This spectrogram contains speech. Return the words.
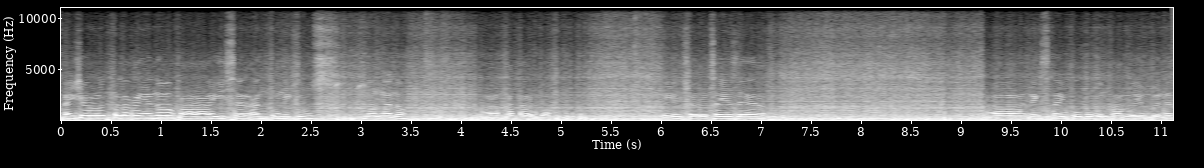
Ay shoutout pala kay ano kay Sir Anthony Cruz ng ano ah, Qatar ba. Ayun shoutout sa iyo sir. Ah, next time po pupunta ko yung Buena.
